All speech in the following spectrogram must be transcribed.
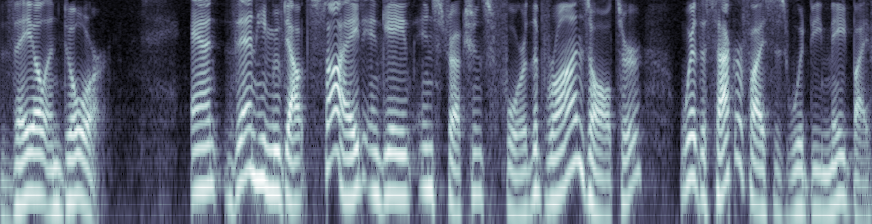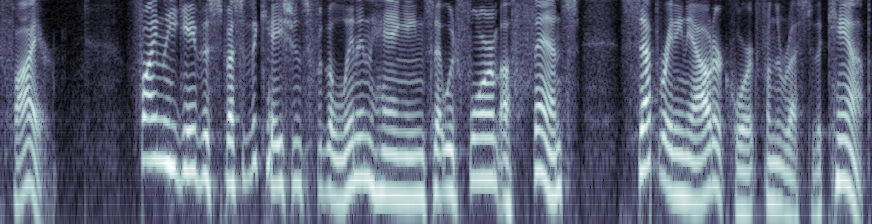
veil and door. And then he moved outside and gave instructions for the bronze altar where the sacrifices would be made by fire. Finally, he gave the specifications for the linen hangings that would form a fence separating the outer court from the rest of the camp.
